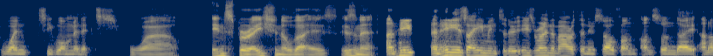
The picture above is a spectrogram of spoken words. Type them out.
twenty one minutes. Wow. Inspirational that is, isn't it? And he and he is aiming to do. He's running the marathon himself on on Sunday, and I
